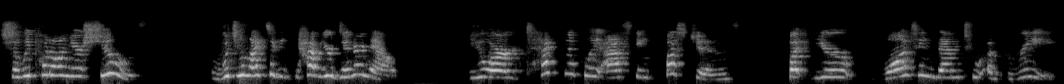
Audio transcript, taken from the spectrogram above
Shall we put on your shoes? Would you like to have your dinner now? you are technically asking questions, but you're wanting them to agree.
